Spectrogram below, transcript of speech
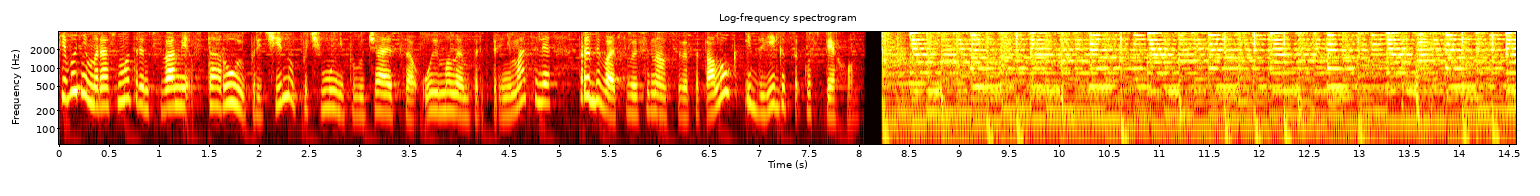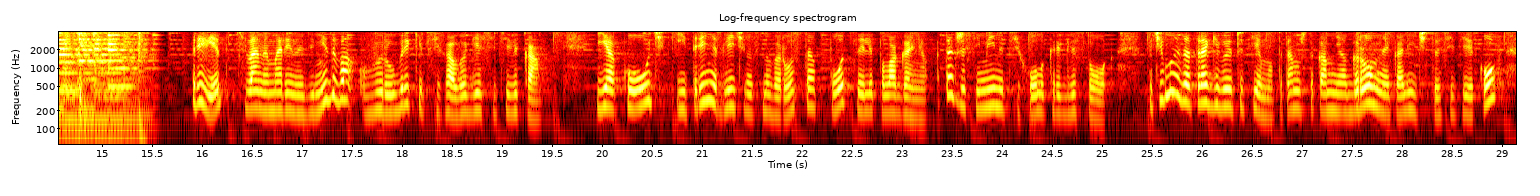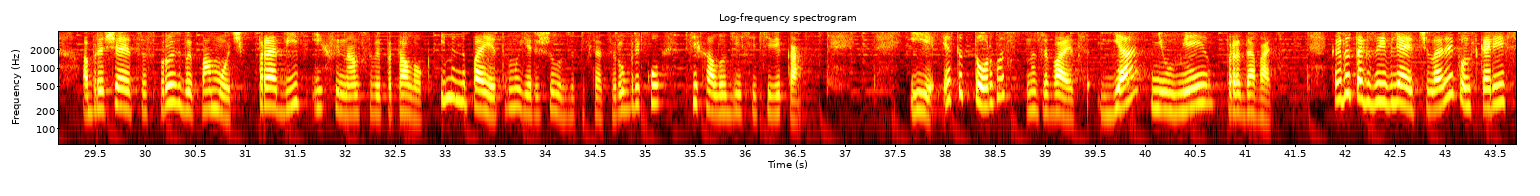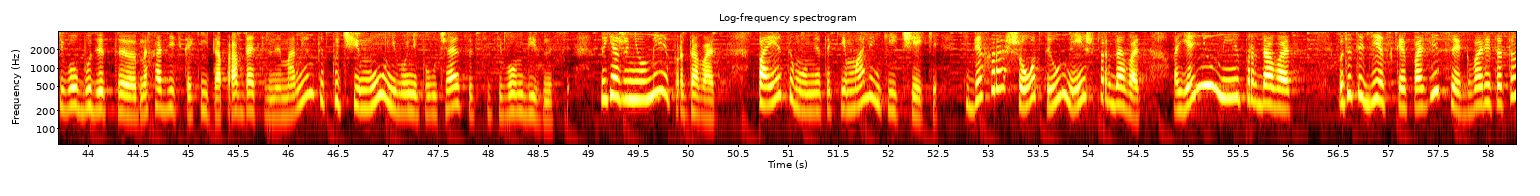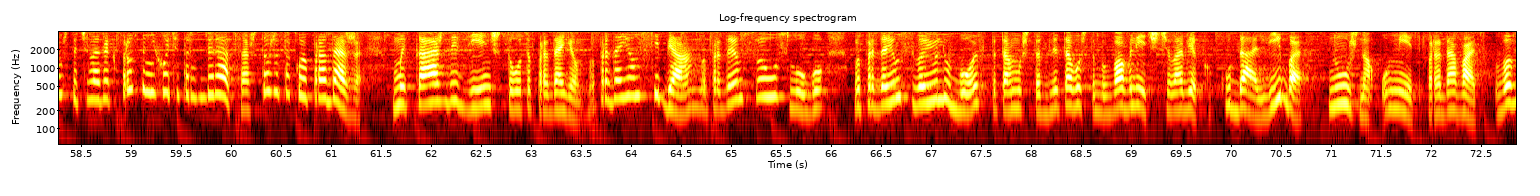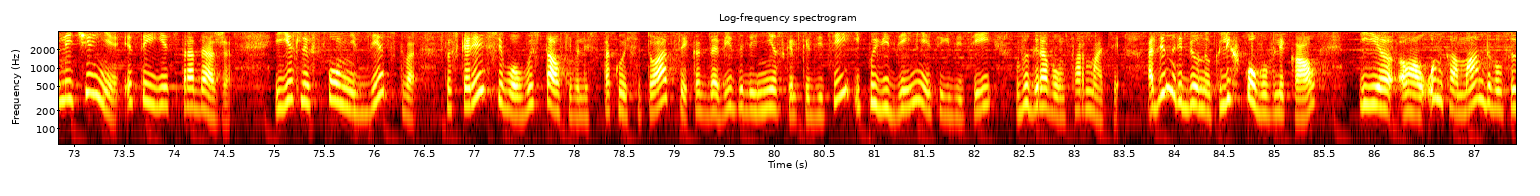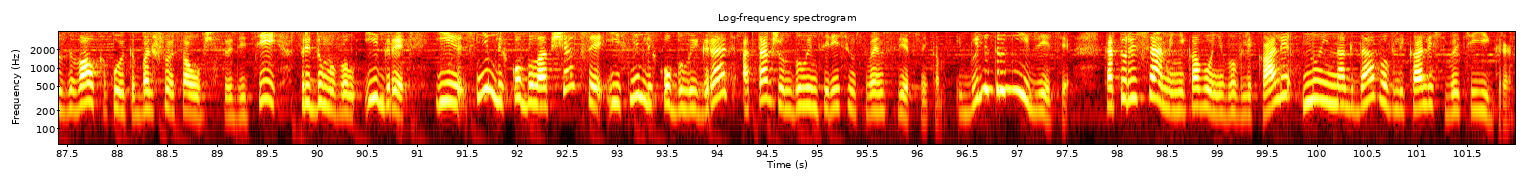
сегодня мы рассмотрим с вами вторую причину, почему не получается у MLM-предпринимателя пробивать свой финансовый потолок и двигаться к успеху. Привет, с вами Марина Демидова в рубрике «Психология сетевика». Я коуч и тренер личностного роста по целеполаганию, а также семейный психолог-регрессолог. Почему я затрагиваю эту тему? Потому что ко мне огромное количество сетевиков обращается с просьбой помочь пробить их финансовый потолок. Именно поэтому я решила записать рубрику «Психология сетевика». И этот тормоз называется «Я не умею продавать». Когда так заявляет человек, он, скорее всего, будет э, находить какие-то оправдательные моменты, почему у него не получается в сетевом бизнесе. Но я же не умею продавать, поэтому у меня такие маленькие чеки. Тебе хорошо, ты умеешь продавать, а я не умею продавать. Вот эта детская позиция говорит о том, что человек просто не хочет разбираться, а что же такое продажа? Мы каждый день что-то продаем. Мы продаем себя, мы продаем свою услугу, мы продаем свою любовь, потому что для того, чтобы вовлечь человека куда-либо, нужно уметь продавать. Вовлечение – это и есть продажа. И если вспомнить детство, то, скорее всего, вы сталкивались с такой ситуацией, когда видели несколько детей и поведение этих детей в игровом формате. Один ребенок легко вовлекал, и а, он командовал, созывал какое-то большое сообщество детей, придумывал игры, и с ним легко было общаться, и с ним легко было играть, а также он был интересен своим сверстникам. И были другие дети, которые сами никого не вовлекали, но иногда вовлекались в эти игры.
